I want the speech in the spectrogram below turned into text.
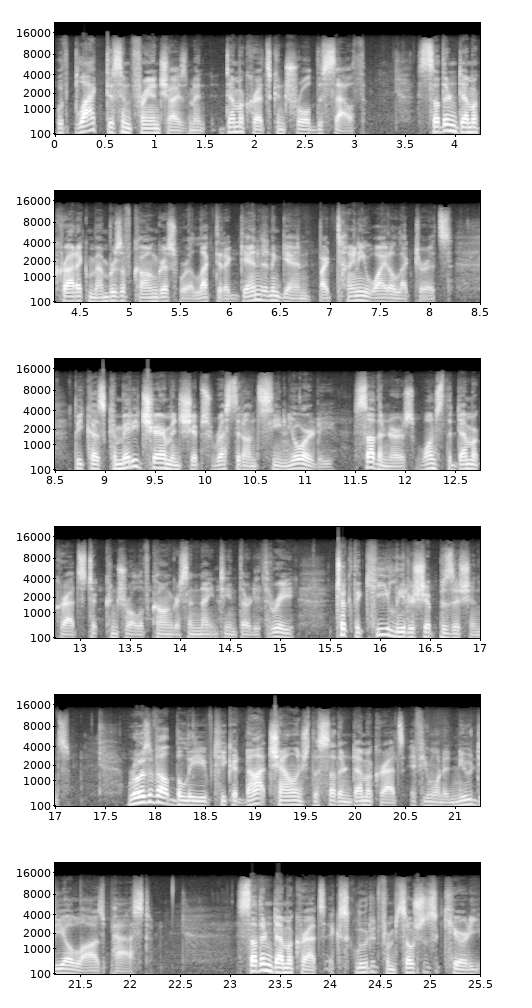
With black disenfranchisement, Democrats controlled the South. Southern Democratic members of Congress were elected again and again by tiny white electorates. Because committee chairmanships rested on seniority, Southerners, once the Democrats took control of Congress in 1933, took the key leadership positions. Roosevelt believed he could not challenge the Southern Democrats if he wanted New Deal laws passed. Southern Democrats excluded from Social Security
